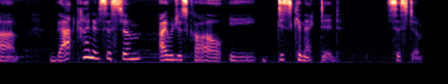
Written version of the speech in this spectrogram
Um, that kind of system I would just call a disconnected system,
